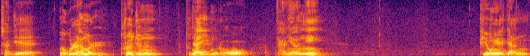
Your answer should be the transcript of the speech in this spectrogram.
자기의 억울함을 풀어주는 분야이므로 당연히 비용에 대한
